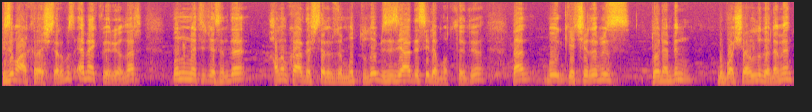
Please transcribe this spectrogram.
bizim arkadaşlarımız emek veriyorlar. Bunun neticesinde hanım kardeşlerimizin mutluluğu bizi ziyadesiyle mutlu ediyor. Ben bu geçirdiğimiz dönemin, bu başarılı dönemin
